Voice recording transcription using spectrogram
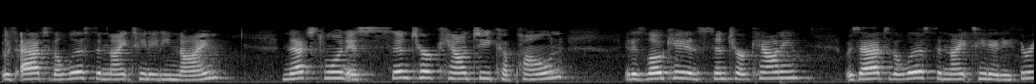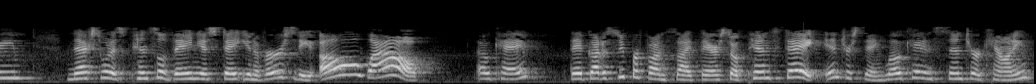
It was added to the list in 1989. Next one is Centre County Kepone. It is located in Centre County. It was added to the list in 1983. Next one is Pennsylvania State University. Oh, wow. Okay. They've got a Superfund site there. So Penn State, interesting, located in Centre County.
